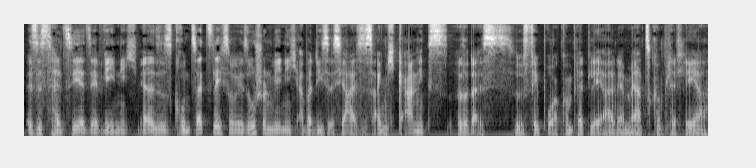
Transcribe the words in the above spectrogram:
es ist halt sehr, sehr wenig. Es ist grundsätzlich sowieso schon wenig, aber dieses Jahr ist es eigentlich gar nichts. Also da ist Februar komplett leer, der März komplett leer.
